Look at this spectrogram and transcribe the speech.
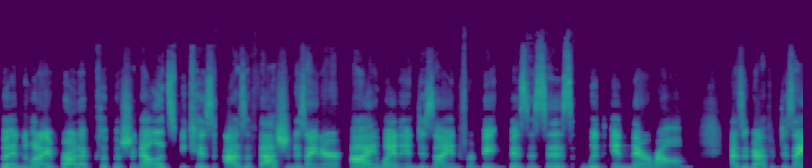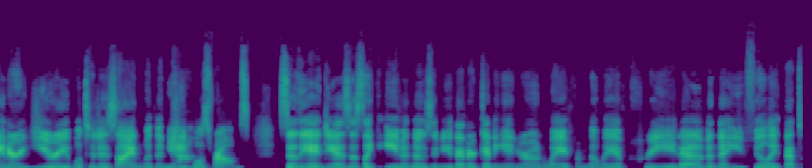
But and when I brought up Coco Chanel, it's because as a fashion designer, I went and designed for big businesses within their realm as a graphic designer, you're able to design within Yeah. people's realms. So the idea is, is like even those of you that are getting in your own way from the way of creative and that you feel like that's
